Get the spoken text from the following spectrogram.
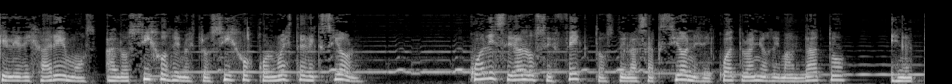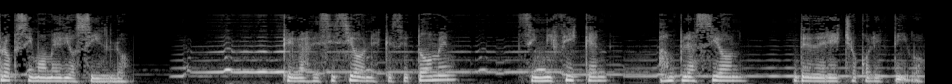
que le dejaremos a los hijos de nuestros hijos con nuestra elección cuáles serán los efectos de las acciones de cuatro años de mandato en el próximo medio siglo. Que las decisiones que se tomen signifiquen ampliación de derecho colectivo.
